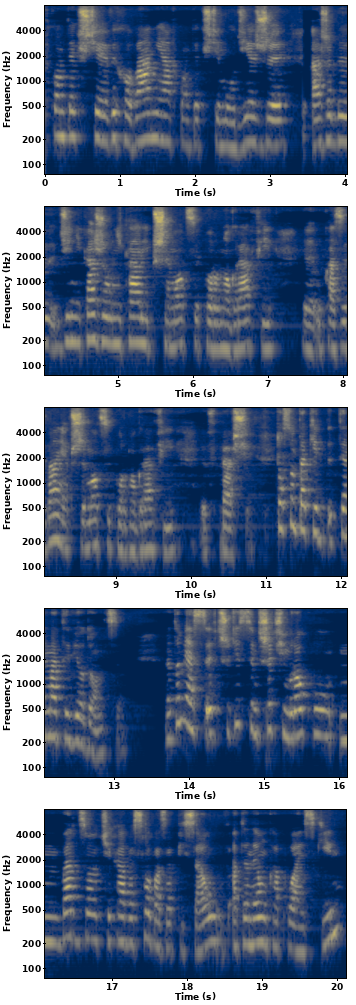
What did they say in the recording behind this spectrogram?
w kontekście wychowania, w kontekście młodzieży, ażeby dziennikarze unikali przemocy, pornografii, E, ukazywania przemocy, pornografii w prasie. To są takie tematy wiodące. Natomiast w 1933 roku mm, bardzo ciekawe słowa zapisał w Ateneum Kapłańskim,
